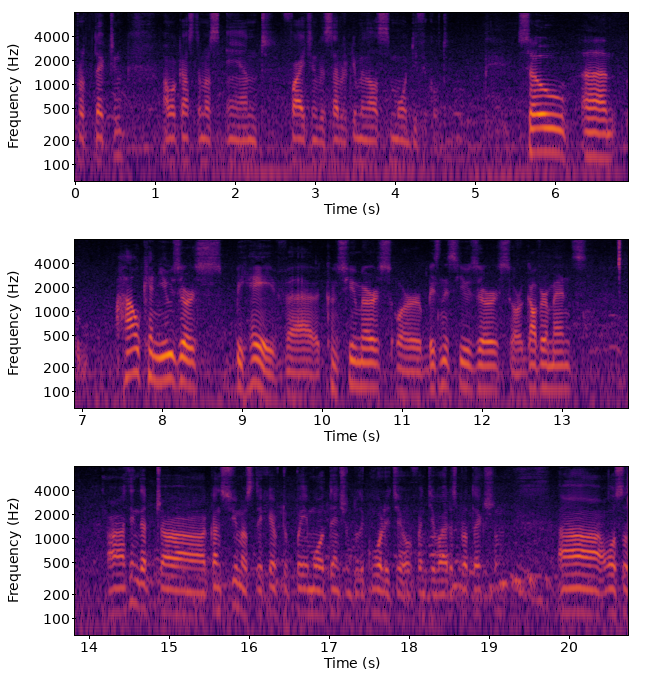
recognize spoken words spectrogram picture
protecting our customers and fighting with cyber criminals more difficult. So um, how can users behave, uh, consumers or business users or governments? Uh, I think that uh, consumers they have to pay more attention to the quality of antivirus protection. Uh, also,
